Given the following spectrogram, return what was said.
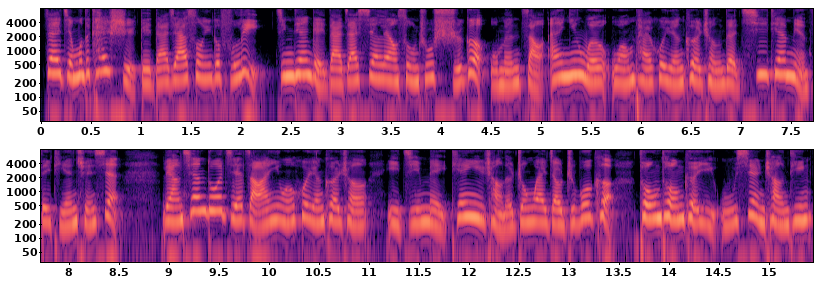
在节目的开始，给大家送一个福利，今天给大家限量送出十个我们早安英文王牌会员课程的七天免费体验权限，两千多节早安英文会员课程以及每天一场的中外教直播课，通通可以无限畅听。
